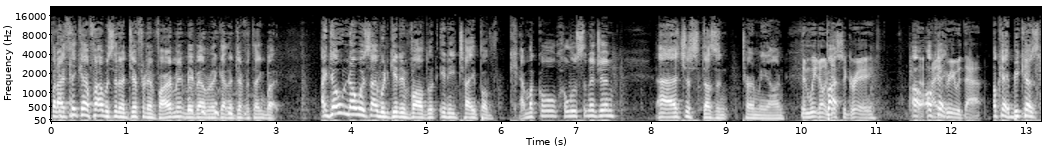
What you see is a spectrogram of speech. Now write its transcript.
But I think if I was in a different environment, maybe I would have got a different thing. But I don't know as I would get involved with any type of chemical hallucinogen. Uh, it just doesn't turn me on. then we don't But- disagree. Oh, I agree with that. Okay, because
